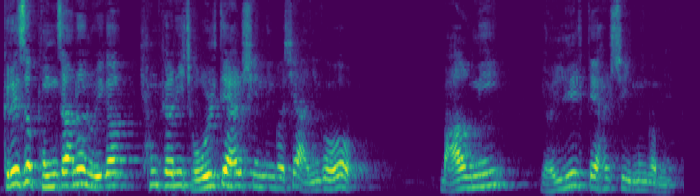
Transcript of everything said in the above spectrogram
그래서 봉사는 우리가 형편이 좋을 때 할 수 있는 것이 아니고 마음이 열릴 때 할 수 있는 겁니다.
